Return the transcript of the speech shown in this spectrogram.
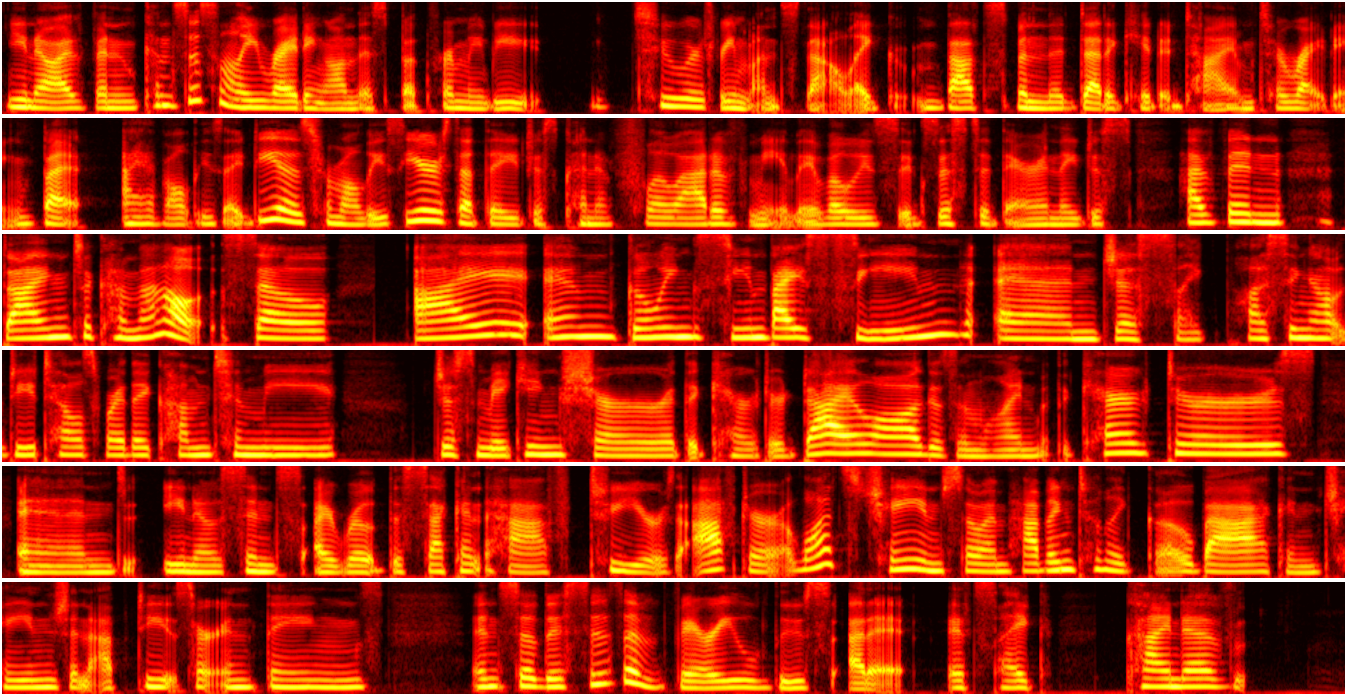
you know i've been consistently writing on this book for maybe two or three months now. Like that's been the dedicated time to writing. But I have all these ideas from all these years that they just kind of flow out of me. They've always existed there and they just have been dying to come out. So I am going scene by scene and just like plussing out details where they come to me, just making sure the character dialogue is in line with the characters and, you know, since I wrote the second half two years after, a lot's changed. So I'm having to like go back and change and update certain things. And so this is a very loose edit. It's like kind of,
